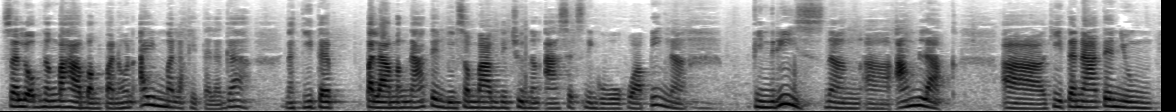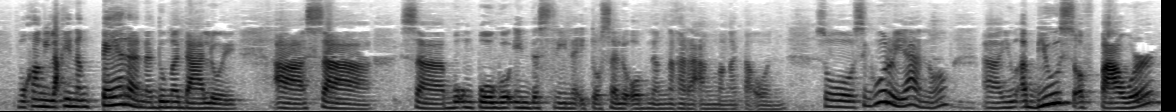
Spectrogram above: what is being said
sa loob ng mahabang panahon ay malaki talaga. Nakita pa lamang natin dun sa magnitude ng assets ni Guo Huaping na pinris ng ah, AMLAC. Ah, kita natin yung mukhang laki ng pera na dumadaloy ah, sa sa buong pogo industry na ito sa loob ng nakaraang mga taon. So siguro 'yan, no? Ah, yung abuse of power,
